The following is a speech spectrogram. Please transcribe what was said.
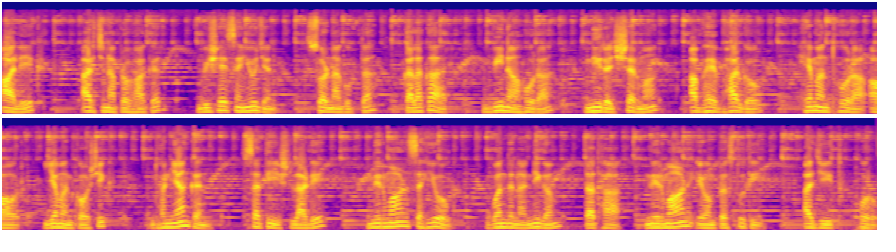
आलेख, अर्चना प्रभाकर, विषय संयोजन, स्वर्णा गुप्ता, कलाकार, वीना होरा, नीरज शर्मा, अभय भार्गव, हेमंत होरा और यमन कौशिक, ध्वनियांकन, सतीश लाडे, निर्माण सहयोग, वंदना निगम तथा निर्माण एवं प्रस्तुति, अजीत होरो।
